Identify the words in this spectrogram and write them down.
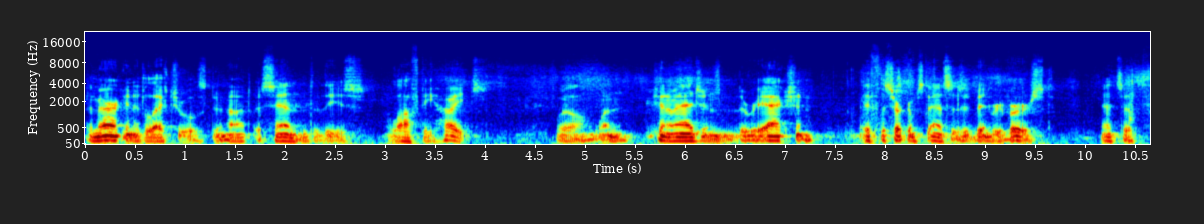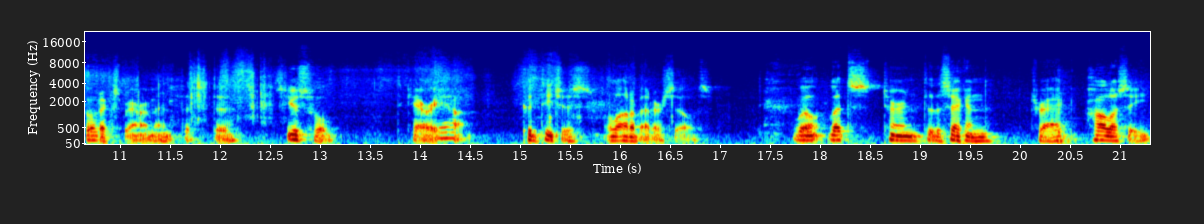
American intellectuals do not ascend to these lofty heights. Well, one can imagine the reaction if the circumstances had been reversed. It's a thought experiment that uh, is useful to carry out, could teach us a lot about ourselves. Well, let's turn to the second track policy.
